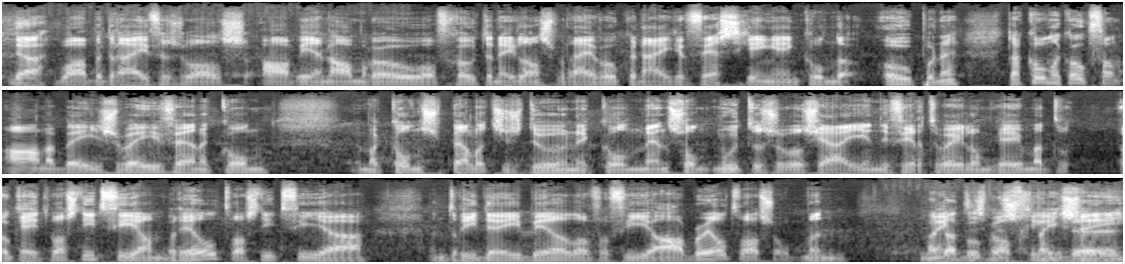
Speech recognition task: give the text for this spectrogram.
Ja. Waar bedrijven zoals ABN AMRO of grote Nederlandse bedrijven ook hun eigen vestigingen in konden openen. Daar kon ik ook van A naar B zweven en ik kon, maar ik kon spelletjes doen. Ik kon mensen ontmoeten zoals jij in de virtuele omgeving. Maar Oké, het was niet via een bril, het was niet via een 3D-bril of een VR-bril. Het was op mijn Maar dat is of PC. de-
